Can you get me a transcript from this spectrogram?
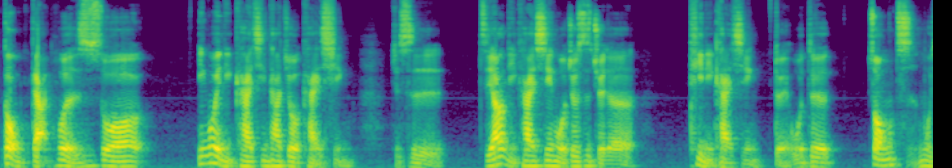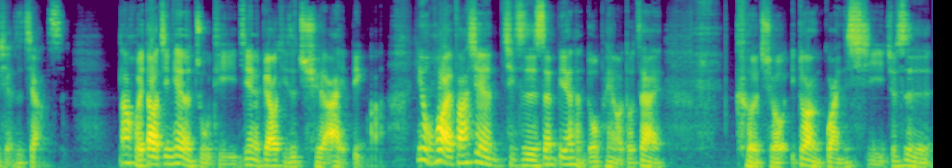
共感，或者是说因为你开心他就开心，就是只要你开心，我就是觉得替你开心。对，我的。宗旨目前是这样子。那回到今天的主题，今天的标题是缺爱病嘛？因为我后来发现，其实身边很多朋友都在渴求一段关系，就是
